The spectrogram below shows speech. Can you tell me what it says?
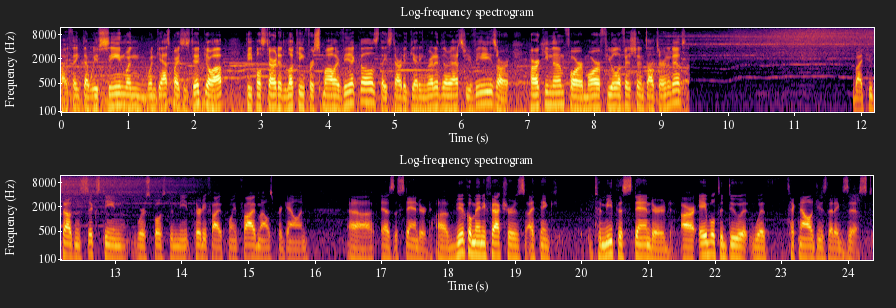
I think that we've seen when, when gas prices did go up, people started looking for smaller vehicles, they started getting rid of their SUVs or parking them for more fuel efficient alternatives. By 2016, we're supposed to meet 35.5 miles per gallon uh, as the standard. Uh, vehicle manufacturers, I think, to meet this standard are able to do it with technologies that exist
